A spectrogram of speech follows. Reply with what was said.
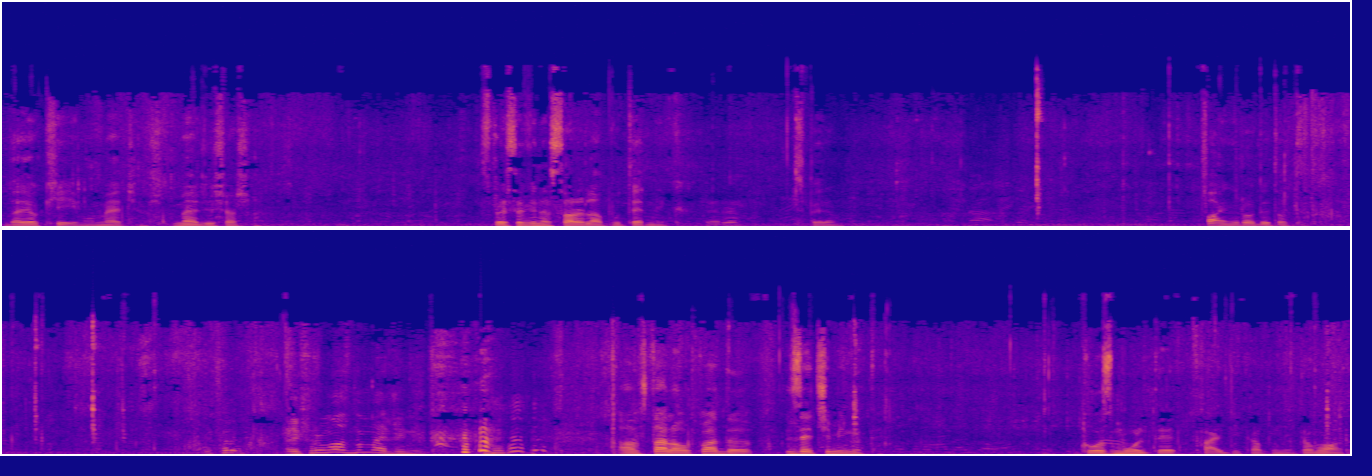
Dar e ok, mă merge. Merge și așa. Sper să vină soarele la puternic. Sperăm. Sperăm. Fain rău de tot. E, fr- e frumos, nu mai veni. Am stat la o coadă 10 minute. Cost multe, hai de capul meu, te moară.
